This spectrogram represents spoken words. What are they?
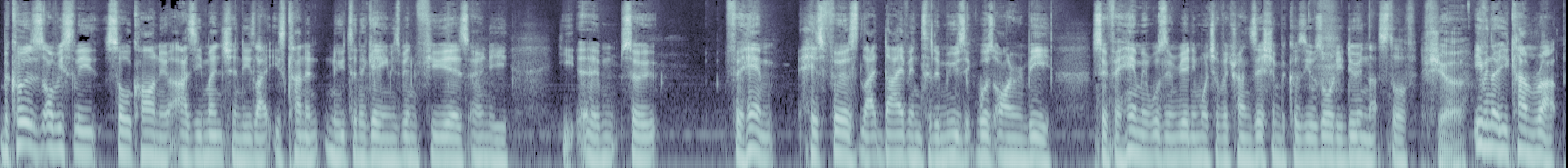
because obviously SoulKaanu, as he mentioned, he's like he's kind of new to the game. He's been a few years only. He um so for him, his first like dive into the music was R and B. So for him, it wasn't really much of a transition because he was already doing that stuff. Sure. Even though he can rap,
